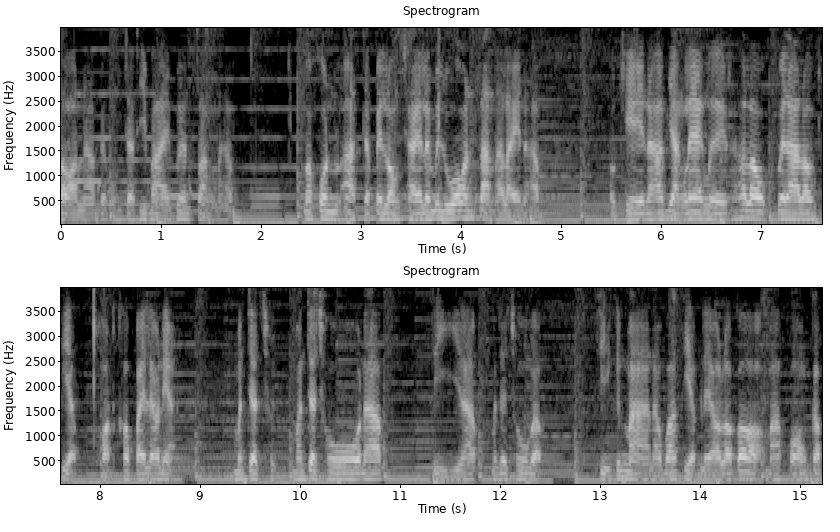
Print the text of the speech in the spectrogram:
ตอนนะครับเดี๋ยวผมจะอธิบายเพื่อนฟังนะครับบางคนอาจจะไปลองใช้แล้วไม่รู้ว่ามันสั่นอะไรนะครับ โอเคนะครับ อย่างแรกเลยถ้าเราเวลาเราเสียบพอร์ตเข้าไปแล้วเนี่ย มันจะมันจะโชว์นะครับ สีนะครับ มันจะโชว์แบบสีขึ้นมานะว่าเสียบแล้วแล้วก็มาพร้อมกับ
